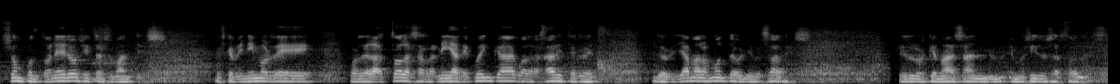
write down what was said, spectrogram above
son pontoneros y transhumantes. Los que venimos de, por de la, todas las serranías de Cuenca, Guadalajara y Teruel. Lo que llaman los montes universales, que es los que más hemos ido a esas zonas.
